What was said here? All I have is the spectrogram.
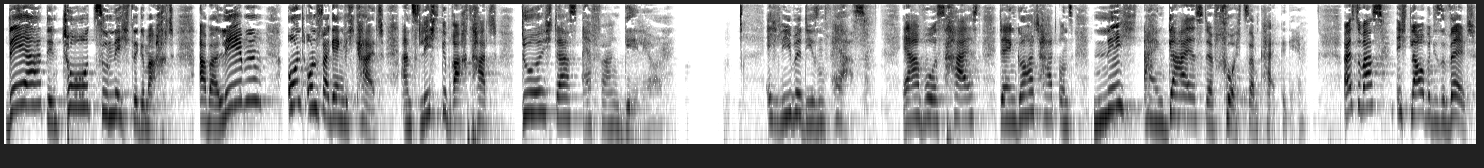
der den Tod zunichte gemacht, aber Leben und Unvergänglichkeit ans Licht gebracht hat durch das Evangelium. Ich liebe diesen Vers. Ja, wo es heißt, denn Gott hat uns nicht ein Geist der Furchtsamkeit gegeben. Weißt du was? Ich glaube, diese Welt,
